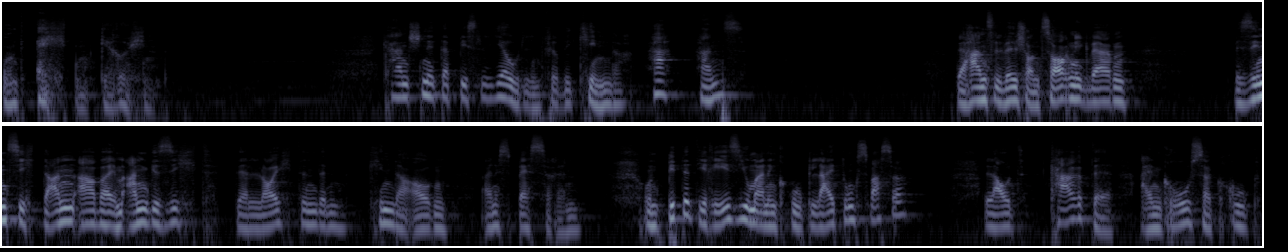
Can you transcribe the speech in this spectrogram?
und echten Gerüchen. Kannst nicht ein bisschen jodeln für die Kinder, ha, Hans? Der Hansel will schon zornig werden, besinnt sich dann aber im Angesicht der leuchtenden Kinderaugen eines Besseren und bittet die Resi um einen Krug Leitungswasser, laut Karte ein großer Krug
